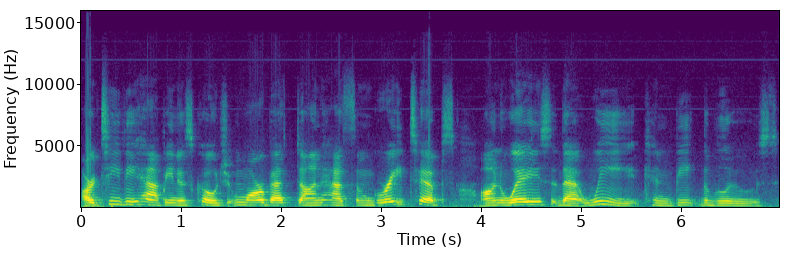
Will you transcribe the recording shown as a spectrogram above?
Our TV happiness coach, MarBeth Dunn, has some great tips on ways that we can beat the blues.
